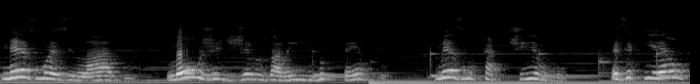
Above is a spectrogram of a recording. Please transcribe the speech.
mesmo exilado, longe de Jerusalém e do templo, mesmo cativo, Ezequiel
